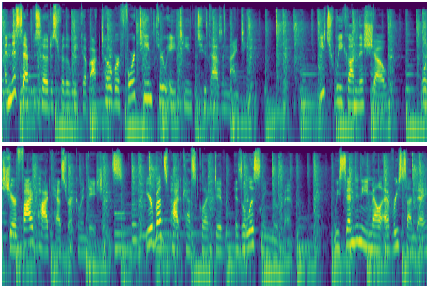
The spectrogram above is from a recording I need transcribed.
And this episode is for the week of October 14th through 18th, 2019. Each week on this show, we'll share five podcast recommendations. Earbuds Podcast Collective is a listening movement. We send an email every Sunday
